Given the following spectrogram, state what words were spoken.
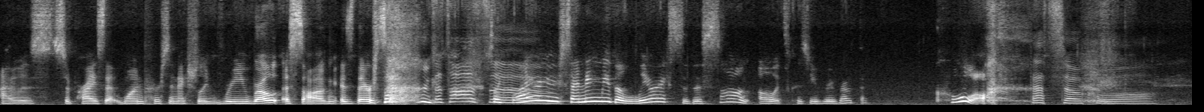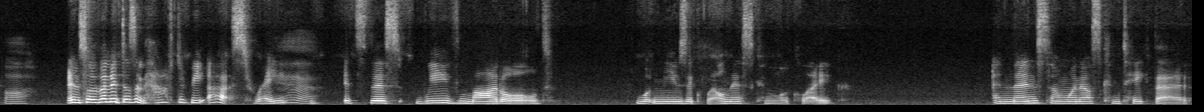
I was surprised that one person actually rewrote a song as their song. That's awesome. It's like, why are you sending me the lyrics to this song? Oh, it's because you rewrote them. Cool. That's so cool. Oh. And so then it doesn't have to be us, right? Yeah. It's this we've modeled what music wellness can look like. And then someone else can take that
